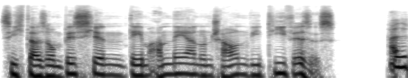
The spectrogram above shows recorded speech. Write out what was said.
sich da so ein bisschen dem annähern und schauen, wie tief ist es. Also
